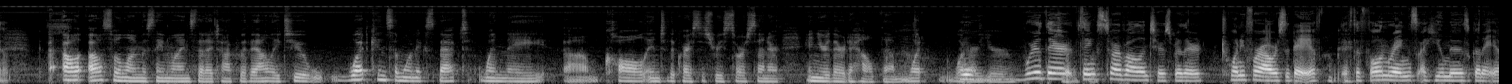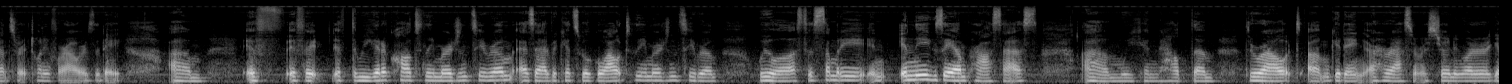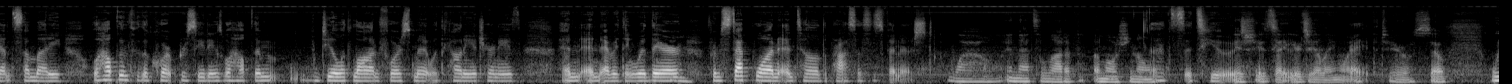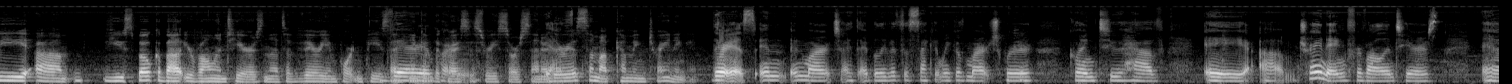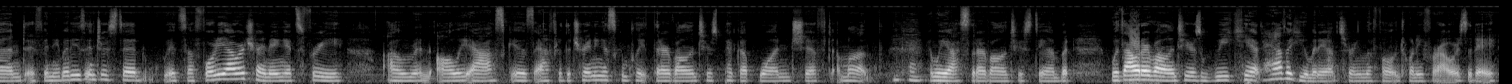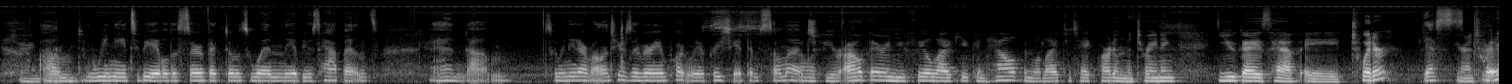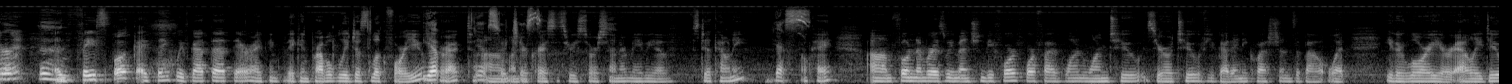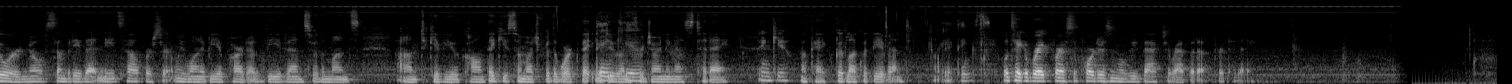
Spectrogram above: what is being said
Al- Also, along the same lines that I talked with Ali too, what can someone expect when they um, call into the Crisis Resource Center and you're there to help them? What What Well, are your We're there, thanks to our volunteers, we're there 24 hours a day. If, if the phone rings, a human is going to answer it 24 hours a day. Um, if, if, it, if we get a call to the emergency room, as advocates, we'll go out to the emergency room. We will assist somebody in, in the exam process. Um, we can help them throughout um, getting a harassment restraining order against somebody. We'll help them through the court proceedings. We'll help them deal with law enforcement, with county attorneys, and, and everything. We're there from step one until the process is finished. Wow, and that's a lot of emotional It's, it's huge. issues It's that you're dealing with too. So, we um, you spoke about your volunteers, and that's a very important piece, I Very think, of the. Crisis Resource Center. There Yes. is some upcoming training. There is. In, in March, I, I believe it's the second week of March, we're going to have a um, training for volunteers. And if anybody's interested, it's a 40 hour training, it's free. Um, and all we ask is after the training is complete that our volunteers pick up one shift a month. Okay. And we ask that our volunteers stand. But without our volunteers, we can't have a human answering the phone 24 hours a day. Um, we need to be able to serve victims when the abuse happens. And um, so we need our volunteers. They're very important. We appreciate them so much. So, if you're out there and you feel like you can help and would like to take part in the training, you guys have a Twitter. Yes, You're on Twitter. Twitter, and Facebook. I think we've got that there. I think they can probably just look for you, Yep. correct? Yep, um, under. Crisis Resource Center, maybe of Steele County. Yes. Okay. Um, phone number, as we mentioned before, 451-1202. If you've got any questions about what either Lori or Ali do, or know of somebody that needs help, or certainly want to be a part of the events or the months, um, to give you a call. And thank you so much for the work that you Thank do and for joining us today. Thank you. Okay. Good luck with the event. Okay. thanks. We'll take a break for our supporters, and we'll be back to wrap it up for today.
